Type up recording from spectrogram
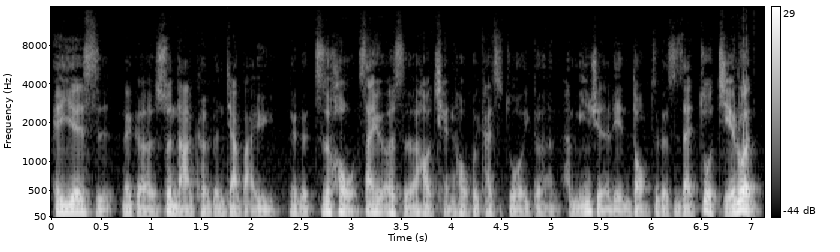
A E S 那个顺达科跟嘉百玉那个之后，三月二十二号前后会开始做一个很很明显的联动，这个是在做结论。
